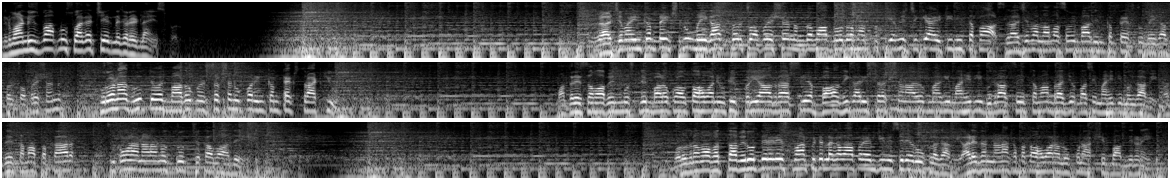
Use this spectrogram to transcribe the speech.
નિર્માણ ન્યૂઝમાં આપનું સ્વાગત છે એક નજર હેડલાઇન્સ પર. રાજ્યમાં ઇન્કમટેક્સનું મેગા સર્ચ ઓપરેશન અમદાવાદ, વડોદરામાં સત્યાવીસ જગ્યા આઈટીની તપાસ. રાજ્યમાં લાંબા સમય બાદ ઇન્કમટેક્સનું mega search operation Khurana group તેમજ માધવ કન્સ્ટ્રક્શન ઉપર ઇન્કમટેક્સ ત્રાટક્યું. મદ્રેસામાં બિન મુસ્લિમ બાળકો આવતા હોવાની ઉઠી ફરિયાદ. રાષ્ટ્રીય બાળ અધિકારી સંરક્ષણ આયોગ માંગી માહિતી. ગુજરાત સહિત તમામ રાજ્યો પાસે માહિતી મંગાવી. મદ્રેસામાં પકાર ચૂકવણા નાણાંનો સ્ત્રોત ચકાવવા આદેશ. વડોદરામાં વધતા વિરોધને લઈને સ્માર્ટ મીટર લગાવવા પર એમજીવીસીને રોક લગાવી. આડેધન નાણાં કપાતા હોવાના લોકોના આક્ષેપ બાદ નિર્ણય.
